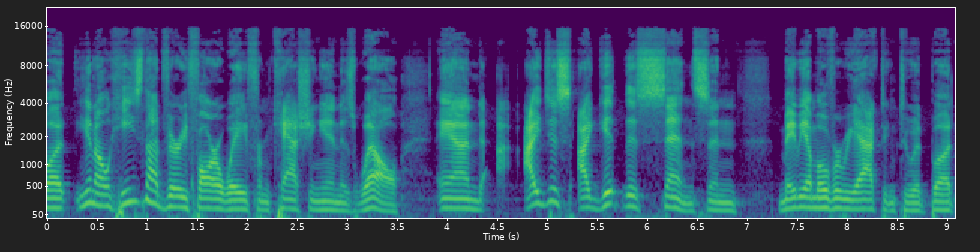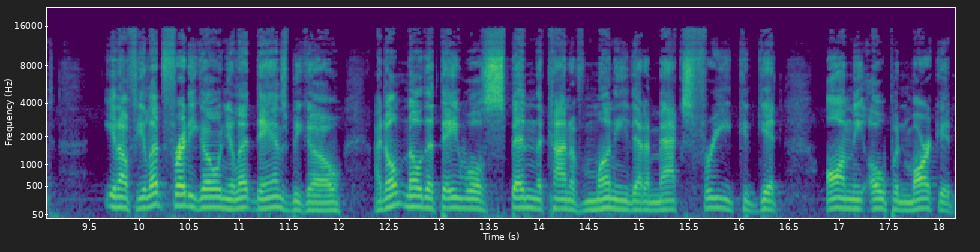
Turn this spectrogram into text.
But you know, he's not very far away from cashing in as well. And I just I get this sense, and maybe I'm overreacting to it, but you know, if you let Freddie go and you let Dansby go, I don't know that they will spend the kind of money that a Max Fried could get on the open market.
